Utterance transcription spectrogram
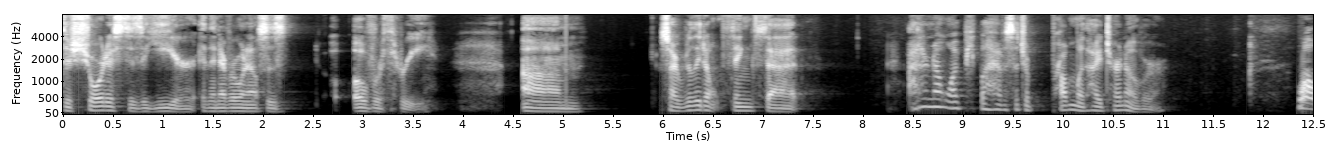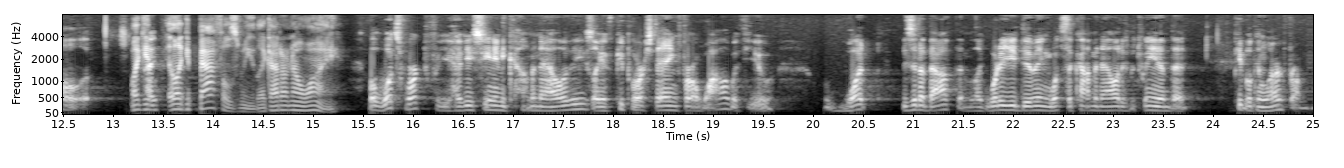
the shortest is a year and then everyone else is over three um so i really don't think that i don't know why people have such a problem with high turnover Well, Like it, like it baffles me. Like I don't know why. Well, what's worked for you? Have you seen any commonalities? Like if people are staying for a while with you, what is it about them? Like what are you doing? What's the commonalities between them that people can learn from?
